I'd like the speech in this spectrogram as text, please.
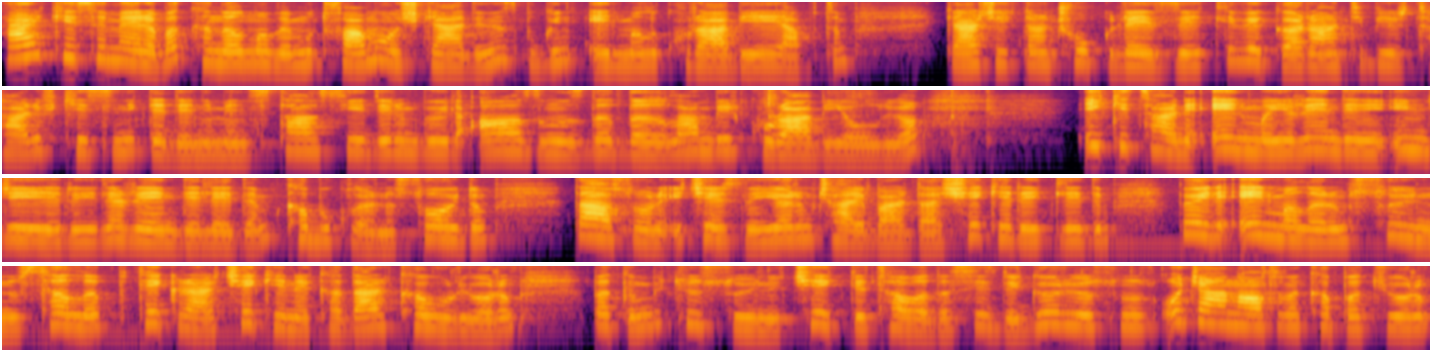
Herkese merhaba kanalıma ve mutfağıma hoş geldiniz. Bugün elmalı kurabiye yaptım. Gerçekten çok lezzetli ve garanti bir tarif. Kesinlikle denemenizi tavsiye ederim. Böyle ağzınızda dağılan bir kurabiye oluyor. İki tane elmayı rendenin inceleriyle rendeledim. Kabuklarını soydum. Daha sonra içerisine yarım çay bardağı şeker ekledim. Böyle elmalarım suyunu salıp tekrar çekene kadar kavuruyorum. Bakın bütün suyunu çekti tavada siz de görüyorsunuz. Ocağın altını kapatıyorum.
